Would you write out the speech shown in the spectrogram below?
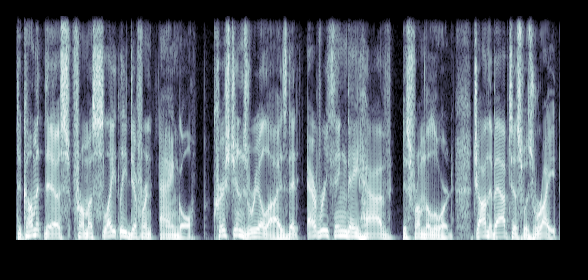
to come at this from a slightly different angle. Christians realize that everything they have is from the Lord. John the Baptist was right.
